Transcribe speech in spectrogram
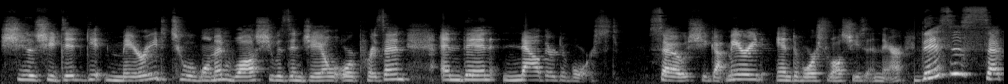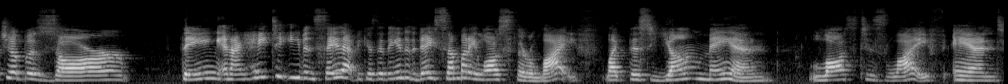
She, she did get married to a woman while she was in jail or prison and then now they're divorced. So she got married and divorced while she's in there. This is such a bizarre thing and I hate to even say that because at the end of the day somebody lost their life. Like this young man lost his life and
